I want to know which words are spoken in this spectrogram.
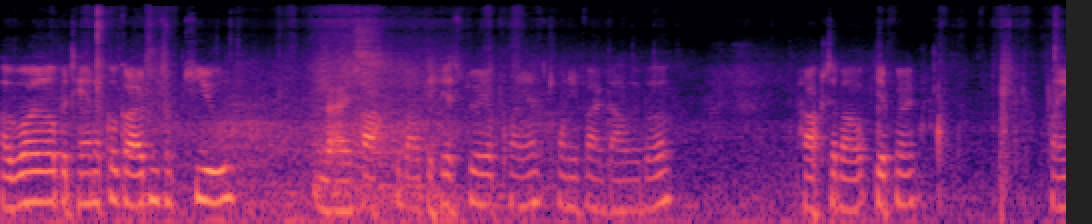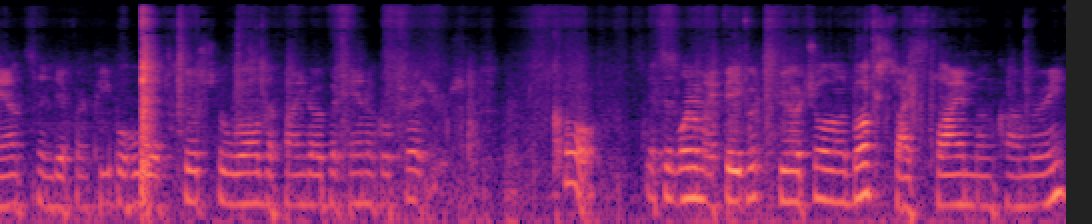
A Royal Botanical Gardens of Kew Nice. talks about the history of plants, $25 book. Talks about different plants and different people who have searched the world to find our botanical treasures. Cool. This is one of my favorite spiritual books by Sy Montgomery.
